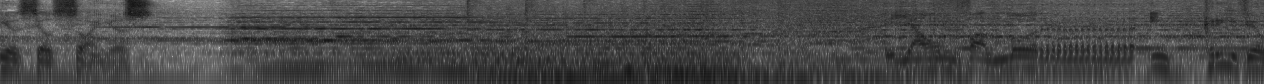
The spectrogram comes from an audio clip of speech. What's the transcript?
e os seus sonhos. E há um valor incrível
